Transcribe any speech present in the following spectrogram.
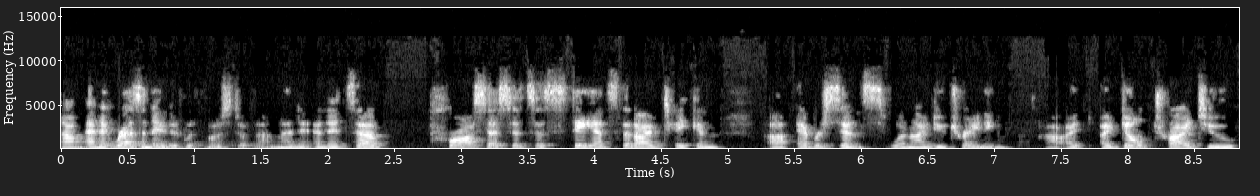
Um, and it resonated with most of them. And, and it's a process, it's a stance that I've taken uh, ever since when I do training. Uh, I, I don't try to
